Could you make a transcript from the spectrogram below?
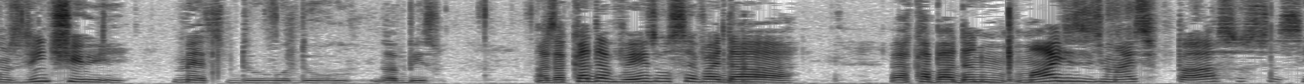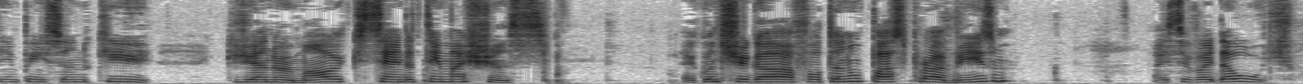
uns 20 metros do, do, do abismo. Mas a cada vez você vai dar vai acabar dando mais e mais passos, assim, pensando que, que já é normal e que você ainda tem mais chance. Aí quando chegar faltando um passo pro abismo, aí você vai dar o último.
